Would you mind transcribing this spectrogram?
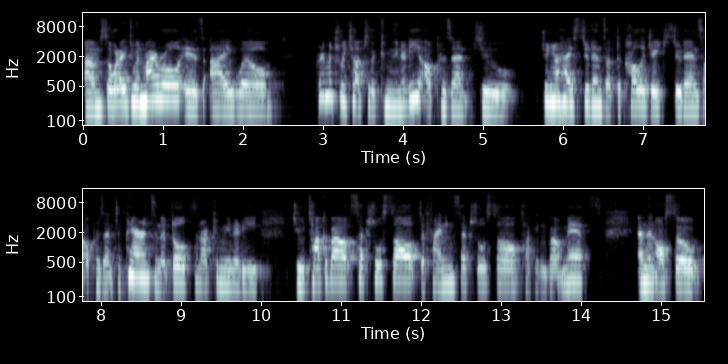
Um, so what I do in my role is I will pretty much reach out to the community. I'll present to junior high students up to college age students. I'll present to parents and adults in our community to talk about sexual assault, defining sexual assault, talking about myths, and then also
